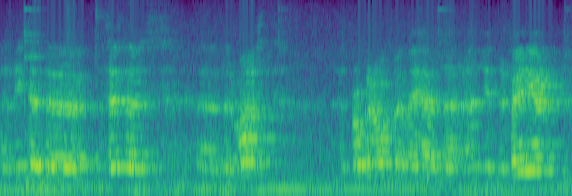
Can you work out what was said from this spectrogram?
that needed uh, assistance. Uh, the mast had broken off and they had uh, engine failure.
